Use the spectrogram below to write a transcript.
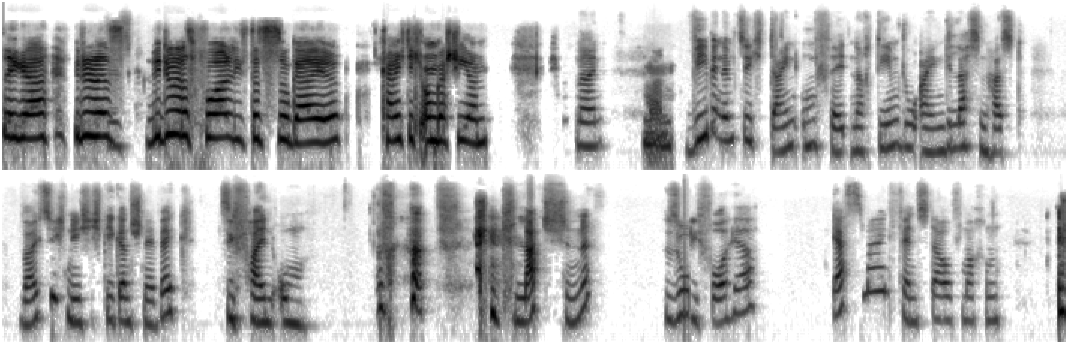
Digga, wie du das, wie du das vorliest, das ist so geil. Kann ich dich engagieren? Nein. Mann. Wie benimmt sich dein Umfeld, nachdem du einen gelassen hast? Weiß ich nicht. Ich gehe ganz schnell weg. Sie fallen um. Klatschen. So wie vorher. Erstmal ein Fenster aufmachen.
